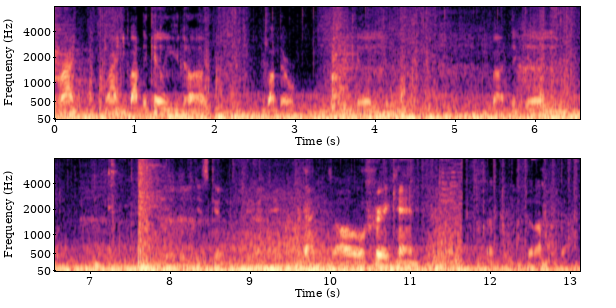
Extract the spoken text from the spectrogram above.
Ryan, Ryan, he about to kill you, dog. He about to, he about to kill you. He about to kill you. He just killed me. I got this all over again. Sucker, you I forgot.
